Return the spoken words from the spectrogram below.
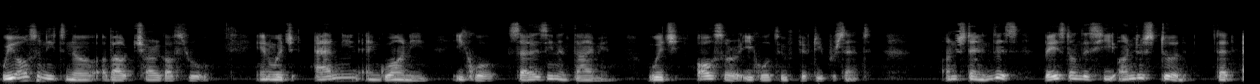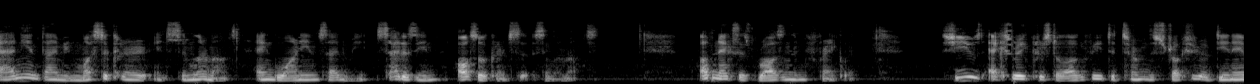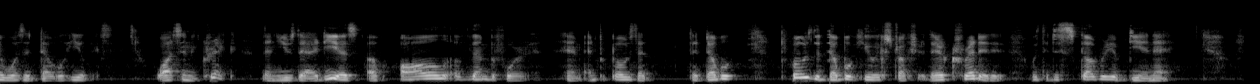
We also need to know about Chargaff's rule, in which adenine and guanine equal cytosine and thymine, which also are equal to 50%. Understanding this, based on this he understood that adenine and thymine must occur in similar amounts, and guanine and cytosine also occur in similar amounts. Up next is Rosalind Franklin. She used X-ray crystallography to determine the structure of DNA was a double helix. Watson and Crick then used the ideas of all of them before him and proposed that the double proposed the double helix structure. They are credited with the discovery of DNA.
